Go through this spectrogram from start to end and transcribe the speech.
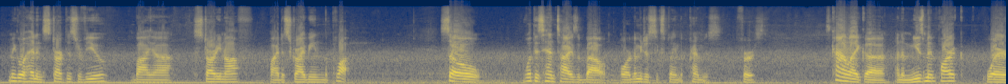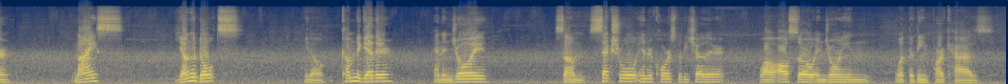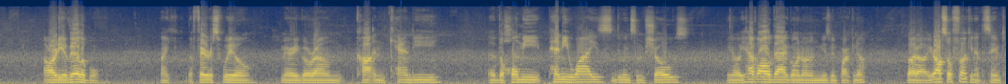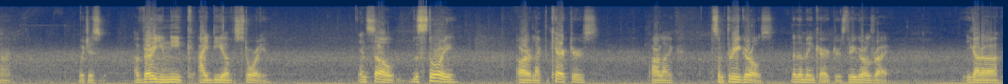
Let me go ahead and start this review by uh, starting off by describing the plot. So, what this hentai is about, or let me just explain the premise first. It's kind of like uh, an amusement park where nice young adults you know, come together and enjoy some sexual intercourse with each other while also enjoying what the theme park has already available. Like the Ferris wheel, merry-go-round, cotton candy, uh, the homie Pennywise doing some shows. You know, you have all that going on in amusement park, you know? But uh, you're also fucking at the same time. Which is a very unique idea of a story. And so the story, or like the characters, are like some three girls. They're the main characters. Three girls, right? You got a,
